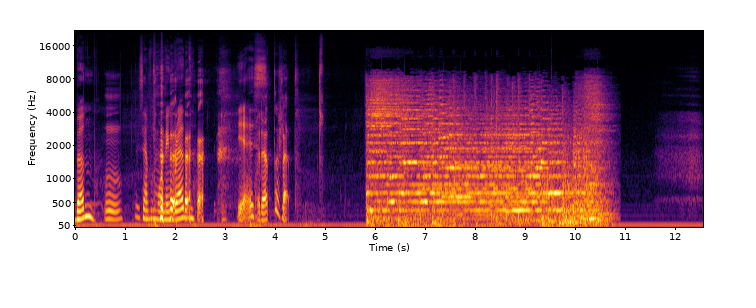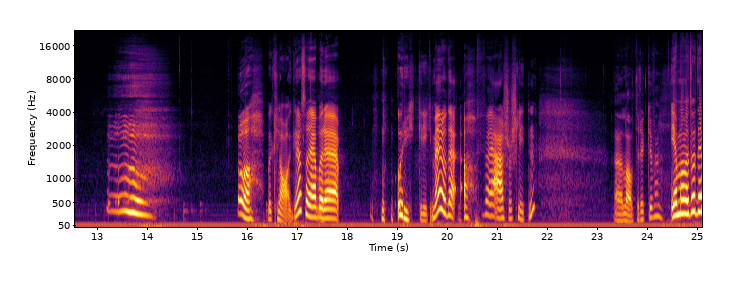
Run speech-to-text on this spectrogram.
bun Mm. istedenfor morning bread. Yes. Rett og slett. Åh, beklager, altså. Jeg bare orker ikke mer. Og det Åh, jeg er så sliten. Lavtrykket, vel. Ja, men vet du, det,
